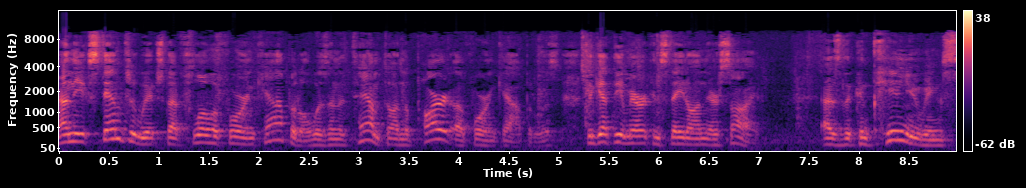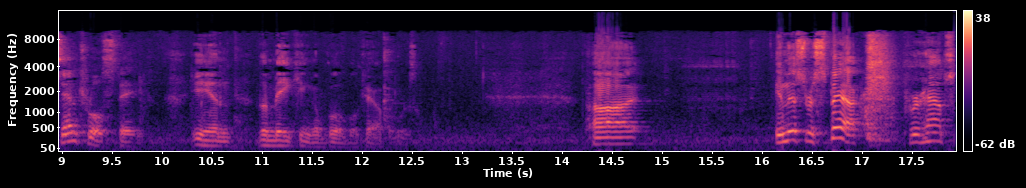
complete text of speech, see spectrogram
and the extent to which that flow of foreign capital was an attempt on the part of foreign capitalists to get the American state on their side as the continuing central state in the making of global capitalism. Uh, in this respect, perhaps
